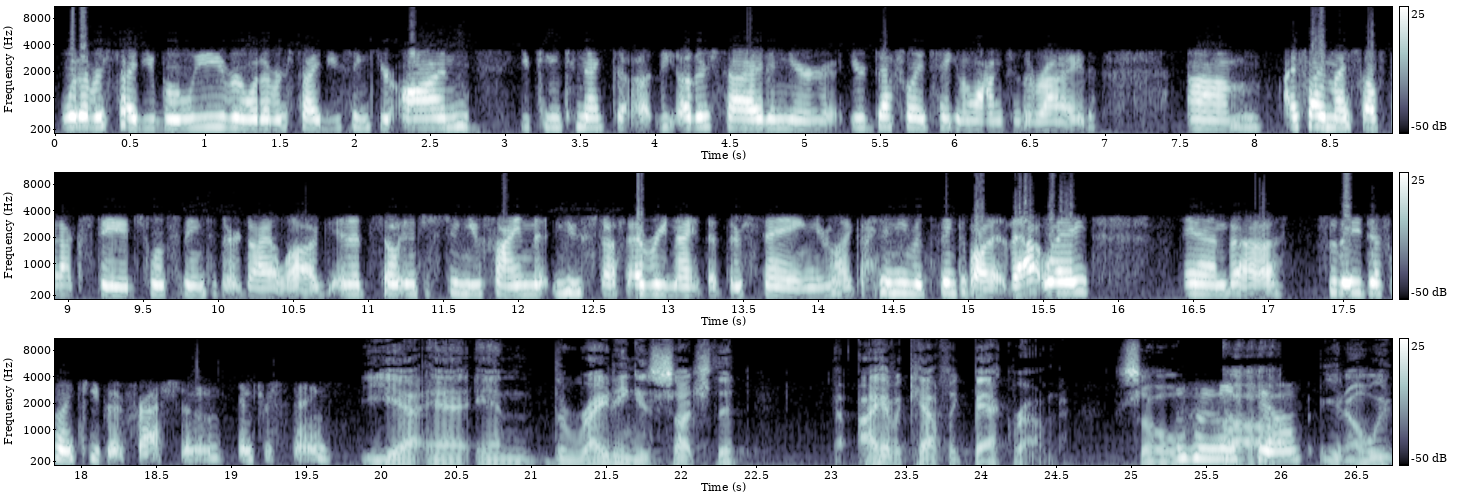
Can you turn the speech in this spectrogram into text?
whatever side you believe or whatever side you think you're on, you can connect to the other side, and you're you're definitely taken along to the ride. Um, I find myself backstage listening to their dialogue, and it's so interesting. You find that new stuff every night that they're saying. You're like, I didn't even think about it that way, and uh, so they definitely keep it fresh and interesting. Yeah, and, and the writing is such that I have a Catholic background, so Mhm, me uh, too. you know we,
